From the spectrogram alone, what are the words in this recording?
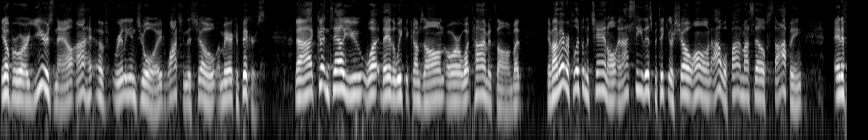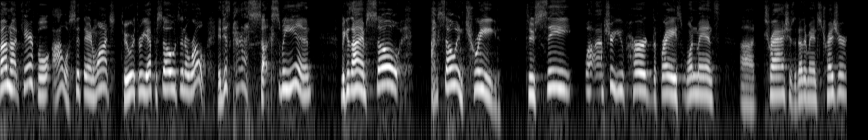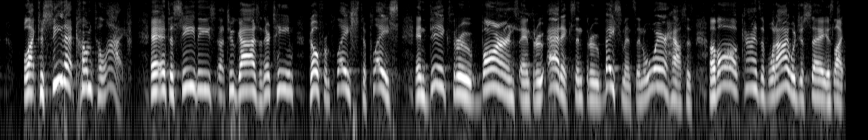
You know, for years now, I have really enjoyed watching this show, American Pickers. Now, I couldn't tell you what day of the week it comes on or what time it's on, but if I'm ever flipping the channel and I see this particular show on, I will find myself stopping. And if I'm not careful, I will sit there and watch two or three episodes in a row. It just kind of sucks me in because I am so I'm so intrigued to see well, I'm sure you've heard the phrase, one man's uh, trash is another man's treasure. Well, like to see that come to life and, and to see these uh, two guys and their team go from place to place and dig through barns and through attics and through basements and warehouses of all kinds of what I would just say is like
